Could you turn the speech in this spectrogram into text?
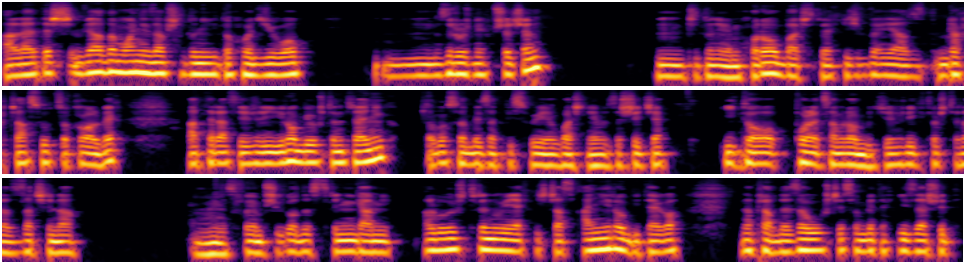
ale też wiadomo, nie zawsze do nich dochodziło mm, z różnych przyczyn. Mm, czy to, nie wiem, choroba, czy to jakiś wyjazd, brak czasu, cokolwiek. A teraz, jeżeli robię już ten trening, to sobie zapisuję właśnie w zeszycie i to polecam robić. Jeżeli ktoś teraz zaczyna Mm, swoją przygodę z treningami, albo już trenuje jakiś czas, a nie robi tego, naprawdę załóżcie sobie taki zeszyt,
